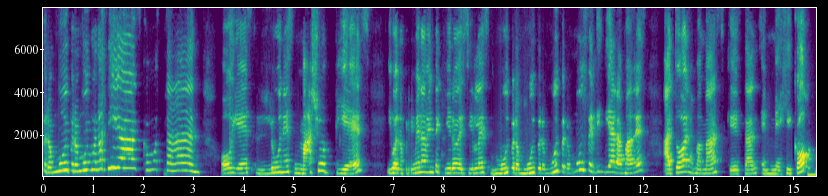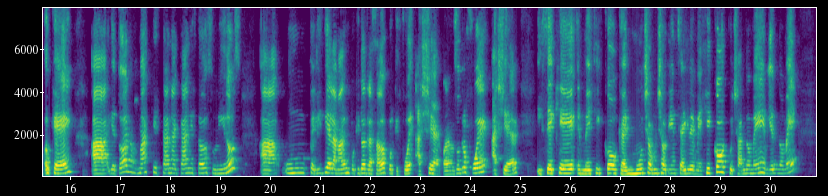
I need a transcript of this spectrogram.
Pero muy, pero muy buenos días. ¿Cómo están? Hoy es lunes, mayo 10. Y bueno, primeramente quiero decirles muy, pero muy, pero muy, pero muy feliz Día de las Madres a todas las mamás que están en México, ¿ok? Ah, y a todas las mamás que están acá en Estados Unidos. a un feliz Día de la Madre un poquito atrasado porque fue ayer. Para nosotros fue ayer y sé que en México, que hay mucha, mucha audiencia ahí de México escuchándome, viéndome,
